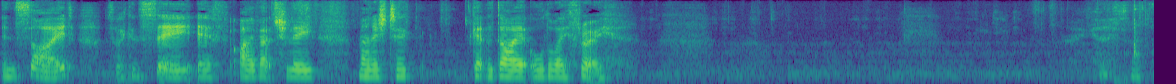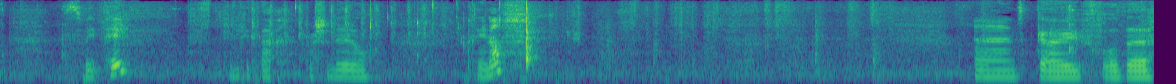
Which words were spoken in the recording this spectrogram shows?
inside, so I can see if I've actually managed to get the dye all the way through. Okay, so sweet pea. Let me give that brush a little clean off. And go for the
